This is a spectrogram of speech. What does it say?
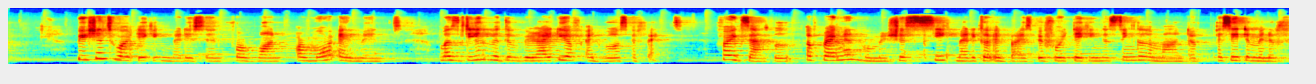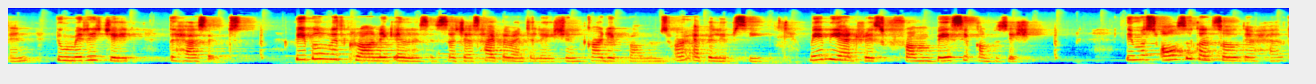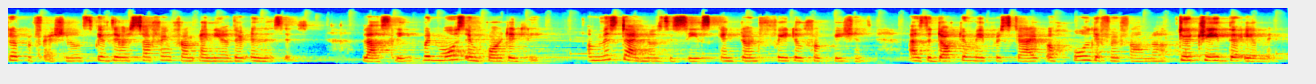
Patients who are taking medicine for one or more ailments must deal with a variety of adverse effects. For example, a pregnant woman should seek medical advice before taking a single amount of acetaminophen to mitigate the hazards. People with chronic illnesses such as hyperventilation, cardiac problems, or epilepsy may be at risk from basic composition. They must also consult their healthcare professionals if they are suffering from any other illnesses. Lastly, but most importantly, a misdiagnosed disease can turn fatal for patients as the doctor may prescribe a whole different formula to treat the ailment.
